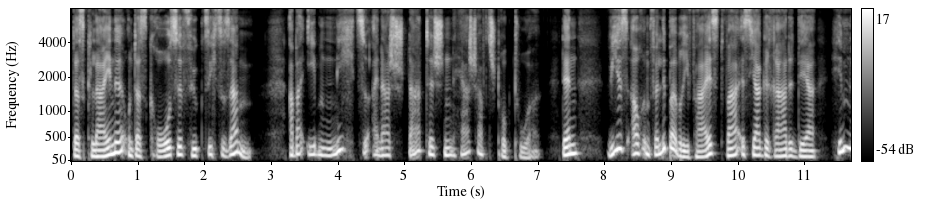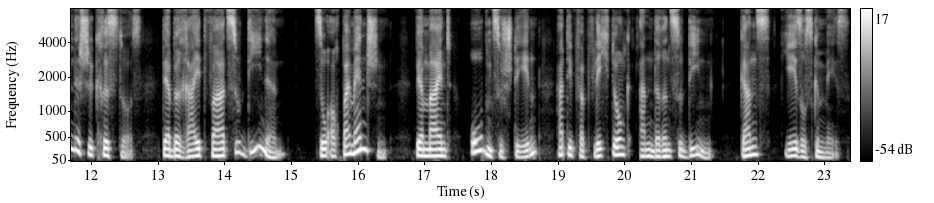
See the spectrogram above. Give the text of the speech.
Das Kleine und das Große fügt sich zusammen, aber eben nicht zu einer statischen Herrschaftsstruktur. Denn wie es auch im Philipperbrief heißt, war es ja gerade der himmlische Christus, der bereit war zu dienen. So auch bei Menschen. Wer meint, oben zu stehen, hat die Verpflichtung, anderen zu dienen. Ganz Jesus gemäß.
